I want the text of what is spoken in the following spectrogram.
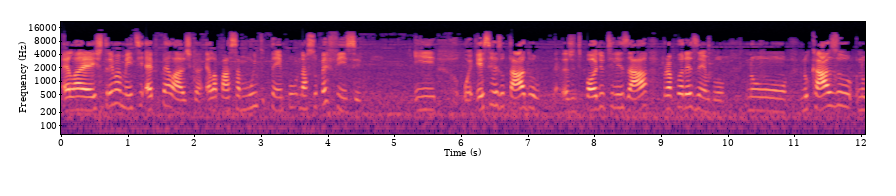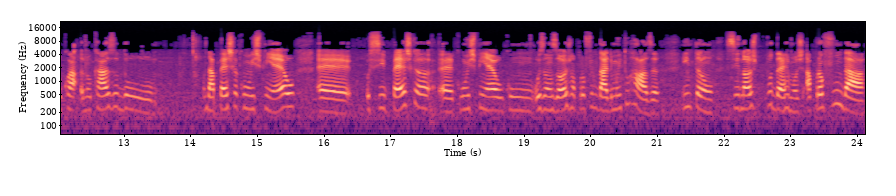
ela é extremamente epipelágica, ela passa muito tempo na superfície e esse resultado a gente pode utilizar para, por exemplo, no, no caso no, no caso do da pesca com espinhel, é, se pesca é, com espinhel com os anzóis numa profundidade muito rasa. Então, se nós pudermos aprofundar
